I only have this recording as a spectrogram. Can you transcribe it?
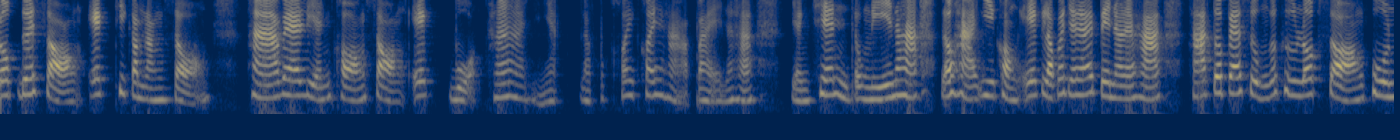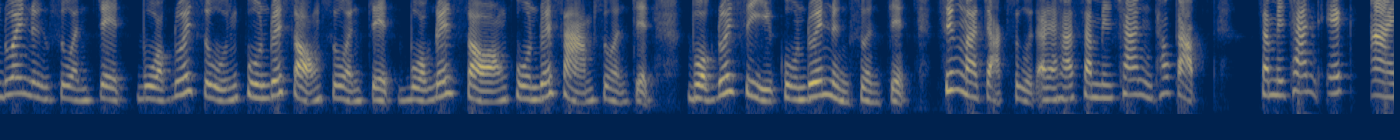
ลบด้วย 2x ที่กำลัง2หาแวรเหรียญของ 2x บวก 5 อย่างเงี้ยเราก็ค่อยๆหาไปนะคะ อย่างเช่นตรงนี้นะคะ เราหา e ของ x เราก็จะได้เป็นอะไรคะ หาตัวแปรสุ่มก็คือลบ 2 คูณด้วย 1 ส่วน 7 บวกด้วย 0 คูณด้วย 2 ส่วน 7 บวกด้วย 2 คูณด้วย 3 ส่วน 7 บวกด้วย 4 คูณด้วย 1 ส่วน 7 ซึ่งมาจากสูตรอะไรคะ summation เท่ากับ summation xi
